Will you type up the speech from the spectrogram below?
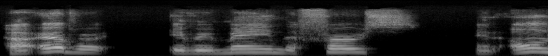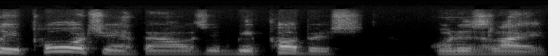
However, it remained the first and only poetry anthology to be published on his life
